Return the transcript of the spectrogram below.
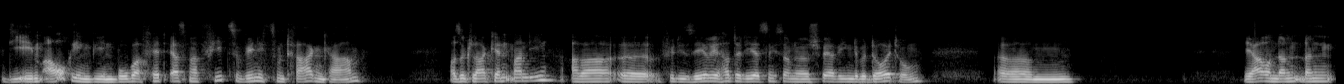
die eben auch irgendwie in Boba Fett erstmal viel zu wenig zum Tragen kam. Also klar kennt man die, aber äh, für die Serie hatte die jetzt nicht so eine schwerwiegende Bedeutung. Ähm, ja, und dann, dann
